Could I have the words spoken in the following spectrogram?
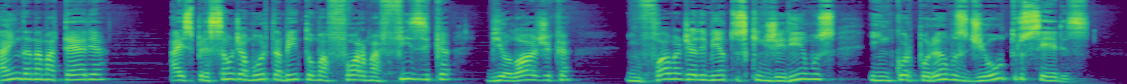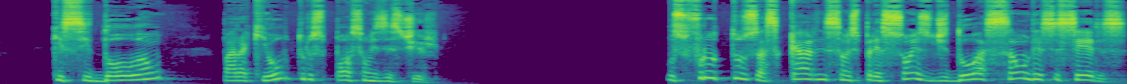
Ainda na matéria, a expressão de amor também toma forma física, biológica, em forma de alimentos que ingerimos e incorporamos de outros seres, que se doam para que outros possam existir. Os frutos, as carnes são expressões de doação desses seres,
